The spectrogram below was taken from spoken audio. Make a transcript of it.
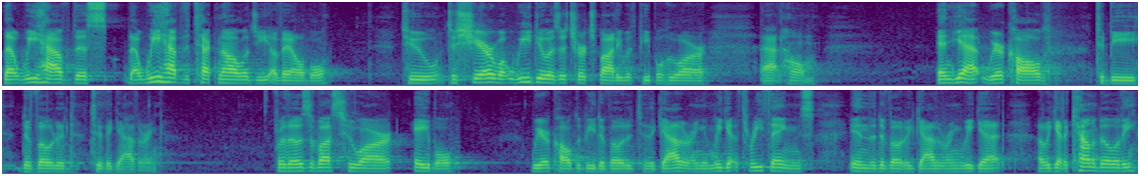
that we have this, that we have the technology available to, to share what we do as a church body with people who are at home. And yet, we're called to be devoted to the gathering. For those of us who are able, we are called to be devoted to the gathering. And we get three things in the devoted gathering we get, uh, we get accountability,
